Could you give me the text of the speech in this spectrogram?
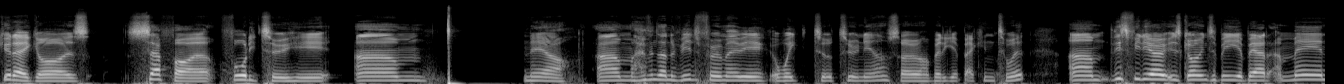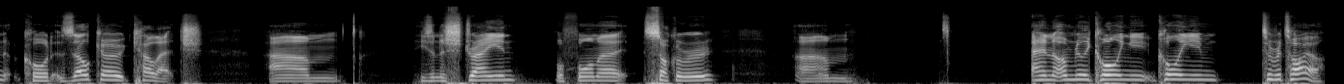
good day, guys. Saphier forty two here. Um, now um, I haven't done a vid for maybe a week to two now, so I better get back into it. Um, this video is going to be about a man called Zeljko Kalac. Um, he's an Australian or former Socceroo. Um, and I'm really calling you, calling him to retire.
